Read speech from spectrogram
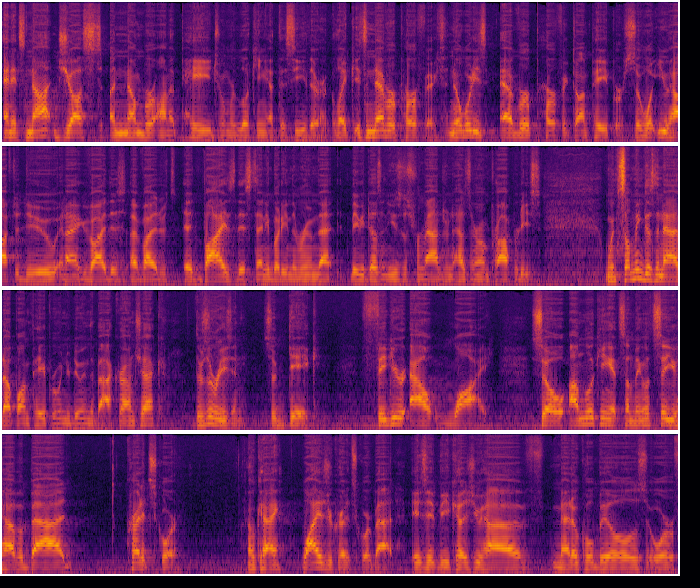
And it's not just a number on a page when we're looking at this either. Like it's never perfect. Nobody's ever perfect on paper. So what you have to do, and I advise this, advise this to anybody in the room that maybe doesn't use this for management, has their own properties. When something doesn't add up on paper when you're doing the background check, there's a reason. So dig. Figure out why. So I'm looking at something, let's say you have a bad credit score. Okay, why is your credit score bad? Is it because you have medical bills or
